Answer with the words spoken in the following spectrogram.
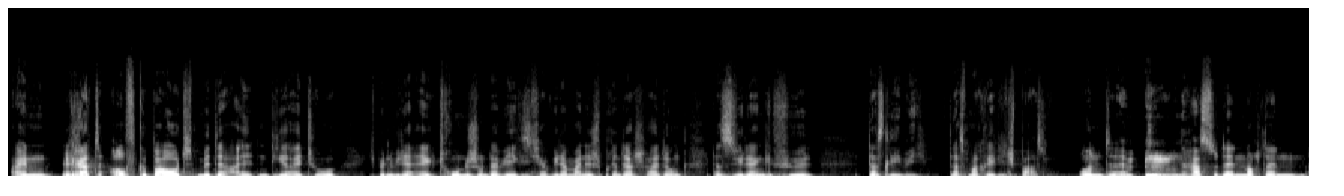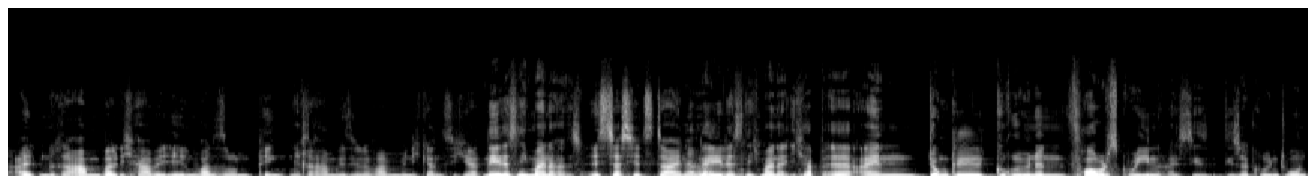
ein Rad aufgebaut mit der alten DI2. Ich bin wieder elektronisch unterwegs. Ich habe wieder meine Sprinterschaltung. Das ist wieder ein Gefühl. Das liebe ich. Das macht richtig Spaß. Und ähm, hast du denn noch deinen alten Rahmen? Weil ich habe irgendwann so einen pinken Rahmen gesehen, da war mir nicht ganz sicher. Nee, das ist nicht meiner. Ist das jetzt deiner? Nee, das ist nicht meiner. Ich habe äh, einen dunkelgrünen, Forest Green heißt die, dieser Grünton.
